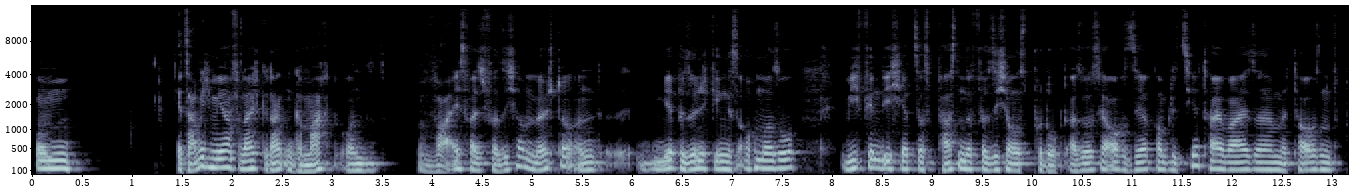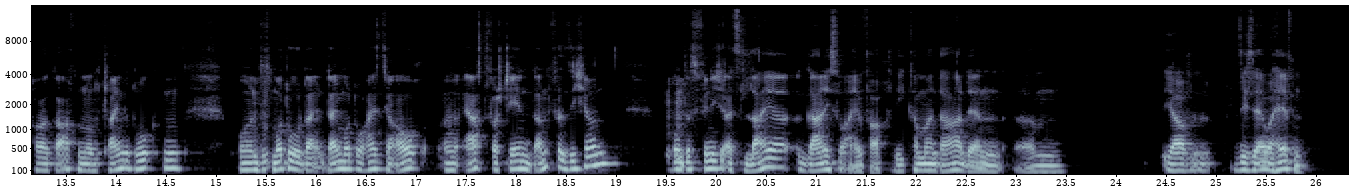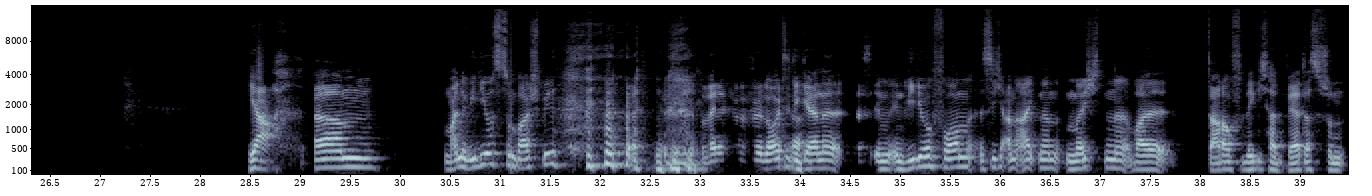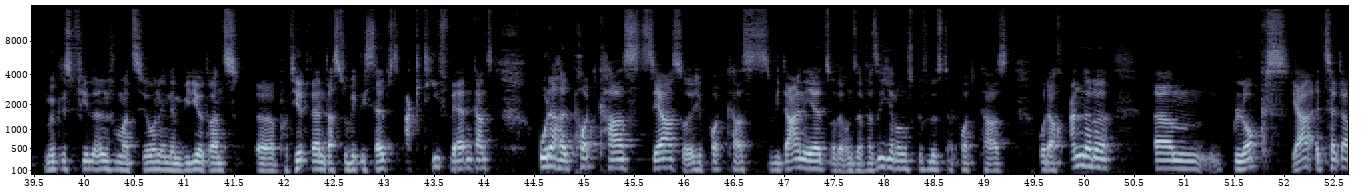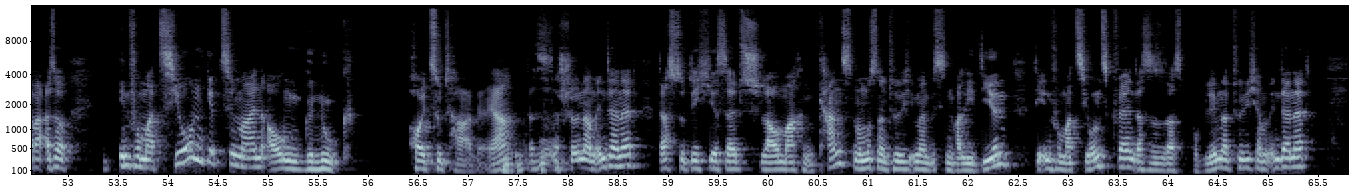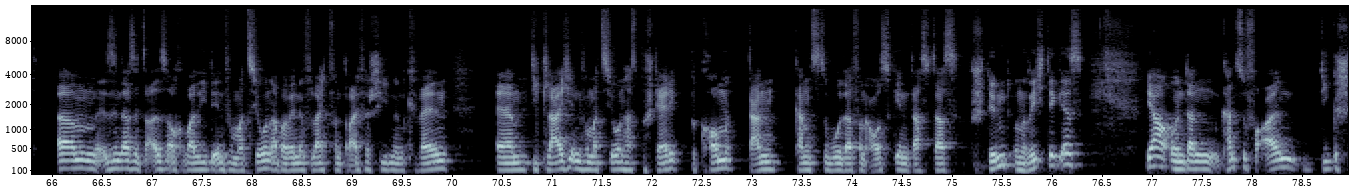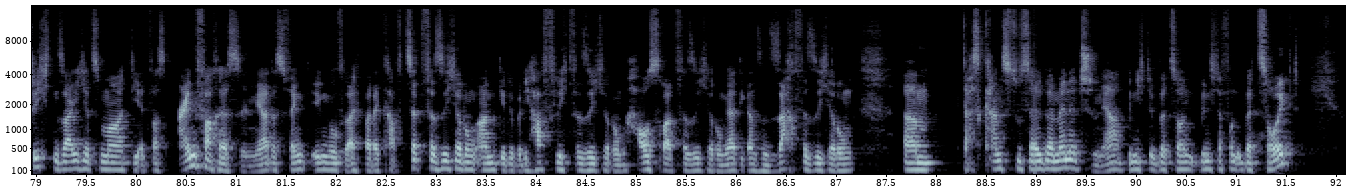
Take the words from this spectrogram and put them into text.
Und jetzt habe ich mir vielleicht Gedanken gemacht und weiß, was ich versichern möchte. Und äh, mir persönlich ging es auch immer so, wie finde ich jetzt das passende Versicherungsprodukt? Also ist ja auch sehr kompliziert teilweise mit tausend Paragraphen und Kleingedruckten. Und mhm. das Motto, dein, dein, Motto heißt ja auch, äh, erst verstehen, dann versichern. Mhm. Und das finde ich als Laie gar nicht so einfach. Wie kann man da denn ähm, ja sich selber helfen? Ja, ähm, meine Videos zum Beispiel, für Leute, die ja. gerne das in, in Videoform sich aneignen möchten, weil darauf lege ich halt Wert, dass schon möglichst viele Informationen in dem Video transportiert werden, dass du wirklich selbst aktiv werden kannst. Oder halt Podcasts, ja, solche Podcasts wie deine jetzt oder unser Versicherungsgeflüster-Podcast oder auch andere ähm, Blogs, ja, etc. Also Informationen gibt's in meinen Augen genug heutzutage, ja. Das ist das Schöne am Internet, dass du dich hier selbst schlau machen kannst. Man muss natürlich immer ein bisschen validieren, die Informationsquellen, das ist so das Problem natürlich am Internet. Ähm, sind das jetzt alles auch valide Informationen, aber wenn du vielleicht von drei verschiedenen Quellen ähm, die gleiche Information hast bestätigt bekommen, dann kannst du wohl davon ausgehen, dass das stimmt und richtig ist. Ja, und dann kannst du vor allem die Geschichten, sage ich jetzt mal, die etwas einfacher sind. Ja, das fängt irgendwo vielleicht bei der Kfz-Versicherung an, geht über die Haftpflichtversicherung, Hausratversicherung, ja, die ganzen Sachversicherungen. Ähm, das kannst du selber managen. Ja, bin ich, bin ich davon überzeugt.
